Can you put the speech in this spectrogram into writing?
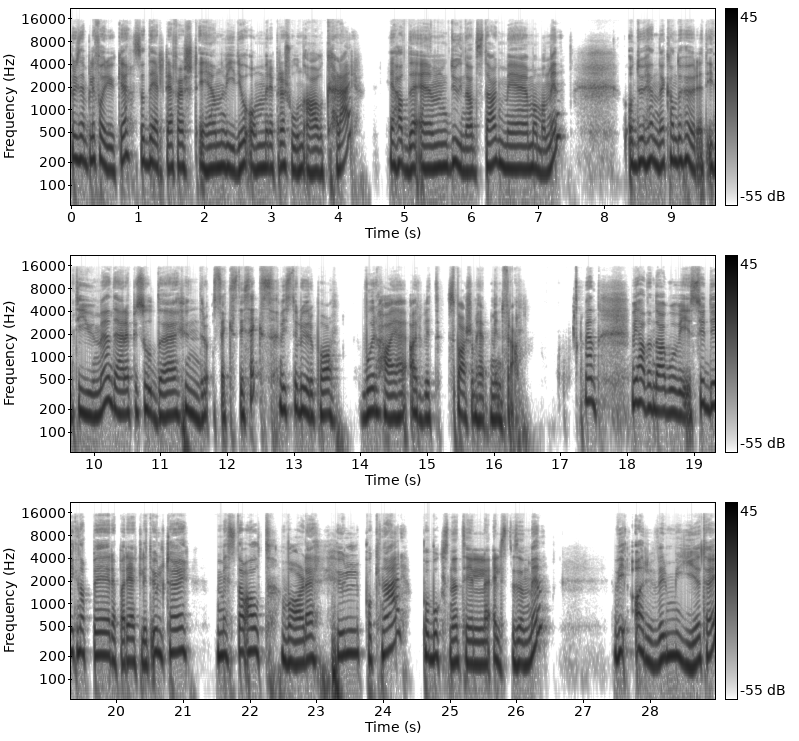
For eksempel i forrige uke så delte jeg først en video om reparasjon av klær. Jeg hadde en dugnadsdag med mammaen min. Og du, henne kan du høre et intervju med. Det er episode 166, hvis du lurer på hvor har jeg arvet sparsomheten min fra? Men vi hadde en dag hvor vi sydde i knapper, reparerte litt ulltøy. Mest av alt var det hull på knær på buksene til eldstesønnen min. Vi arver mye tøy.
